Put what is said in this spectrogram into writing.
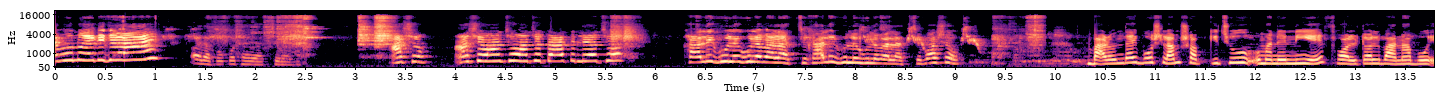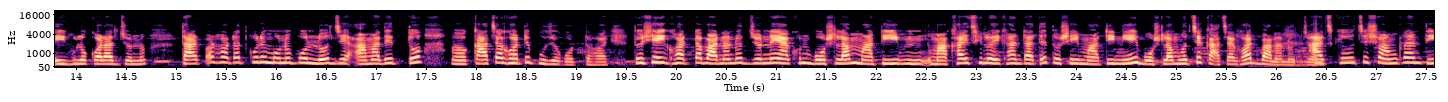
এমন ও দেখো, কোথায় যাচ্ছে আসো। আসো আসো আসো তাড়াতাড়ি আছো খালি ঘুলে ঘুলে বেড়াচ্ছে খালি ঘুলে ঘুলে বেড়াচ্ছে বসো। বারান্দায় বসলাম সব কিছু মানে নিয়ে ফল টল বানাবো, এইগুলো করার জন্য। তারপর হঠাৎ করে মনে পড়ল যে আমাদের তো কাঁচা ঘটে পুজো করতে হয়। তো সেই ঘরটা বানানোর জন্য এখন বসলাম, মাটি মাখাই ছিল এখানটাতে, তো সেই মাটি নিয়েই বসলাম হচ্ছে কাঁচা ঘট বানানোর জন্য। আজকে হচ্ছে সংক্রান্তি,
